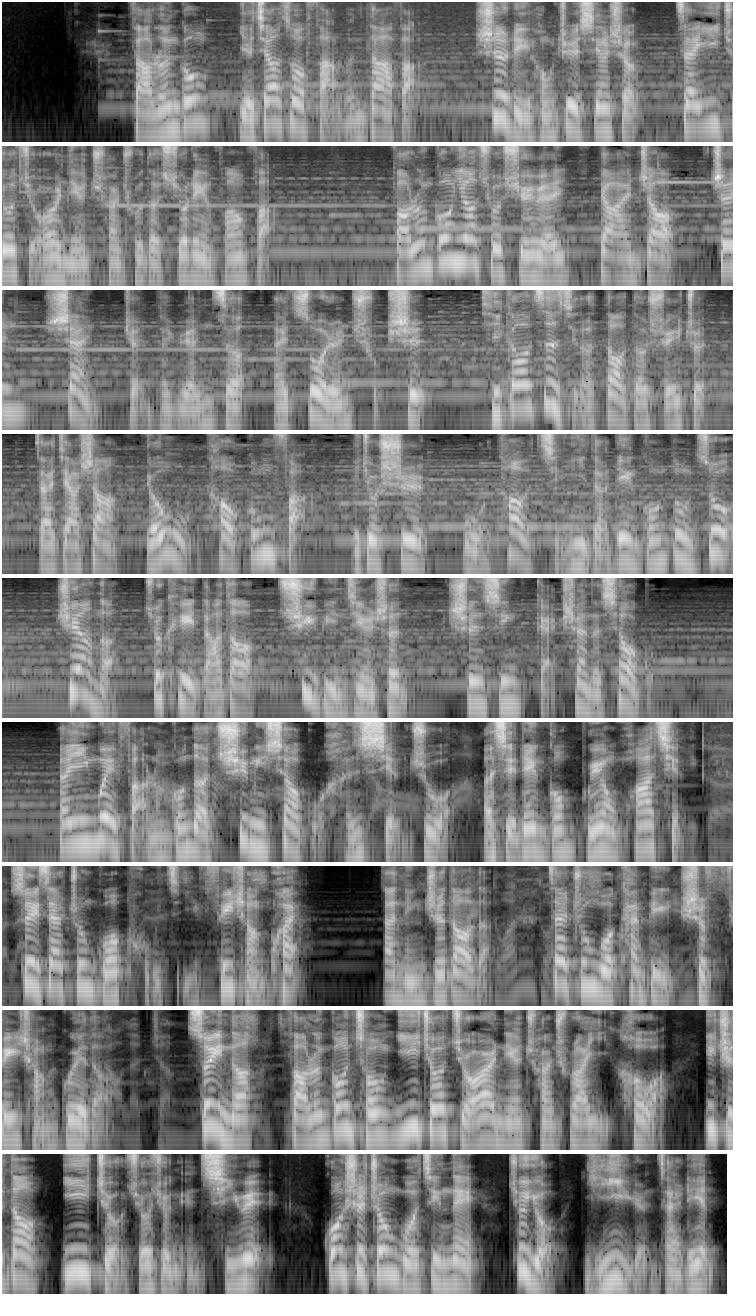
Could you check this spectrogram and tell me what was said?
法轮功也叫做法轮大法，是李洪志先生在一九九二年传出的修炼方法。法轮功要求学员要按照真善忍的原则来做人处事，提高自己的道德水准，再加上有五套功法，也就是五套简易的练功动作，这样呢就可以达到祛病健身、身心改善的效果。那因为法轮功的祛病效果很显著，而且练功不用花钱，所以在中国普及非常快。但您知道的，在中国看病是非常贵的，所以呢，法轮功从一九九二年传出来以后啊。一直到一九九九年七月，光是中国境内就有一亿人在练。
